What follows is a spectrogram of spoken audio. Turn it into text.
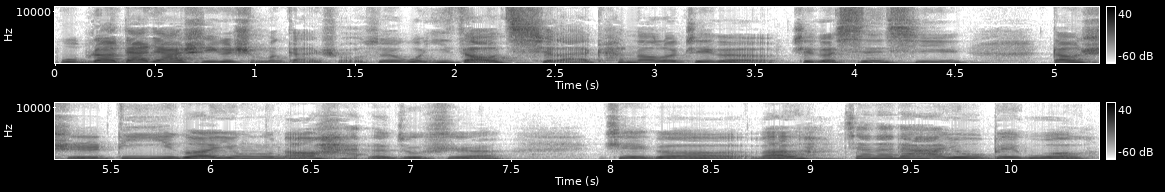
我不知道大家是一个什么感受，所以我一早起来看到了这个这个信息，当时第一个映入脑海的就是这个完了，加拿大又背锅了。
